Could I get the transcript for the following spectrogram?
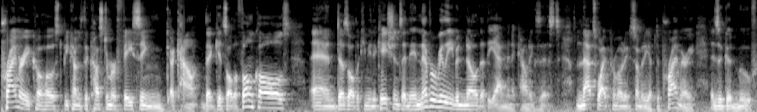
primary co-host becomes the customer facing account that gets all the phone calls and does all the communications and they never really even know that the admin account exists and that's why promoting somebody up to primary is a good move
